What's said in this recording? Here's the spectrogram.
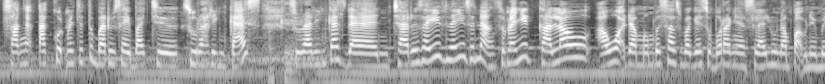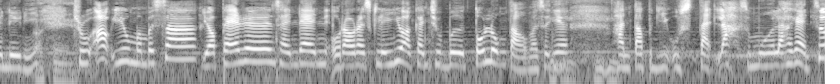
sangat takut macam tu baru saya baca surah ringkas. Okey. Surah ringkas dan cara saya sebenarnya senang. Sebenarnya kalau awak dah membesar sebagai seorang yang selalu nampak benda-benda ni, Okey. throughout you membesar, your parents and then orang-orang sekeliling you akan cuba tolong tau. Maksudnya Hmm, hmm. hantar pergi ustaz lah semualah kan. So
